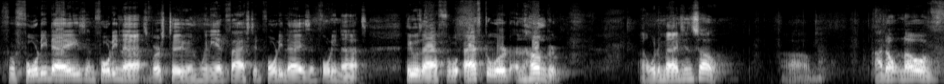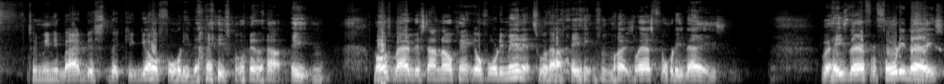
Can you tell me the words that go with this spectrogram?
for 40 days and 40 nights, verse 2. And when he had fasted 40 days and 40 nights, he was after, afterward and hungered. I would imagine so. Um, I don't know of too many Baptists that could go 40 days without eating. Most Baptists I know can't go 40 minutes without eating, much less 40 days. But he's there for 40 days.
